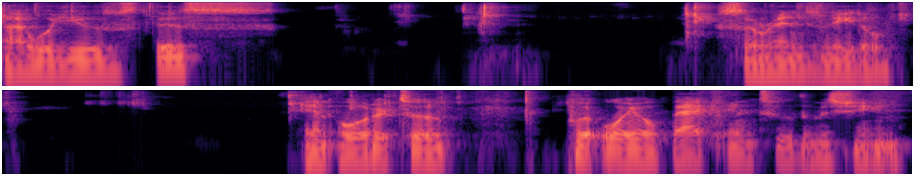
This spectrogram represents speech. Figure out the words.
I will use this syringe needle in order to put oil back into the machine.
